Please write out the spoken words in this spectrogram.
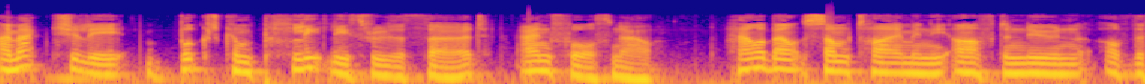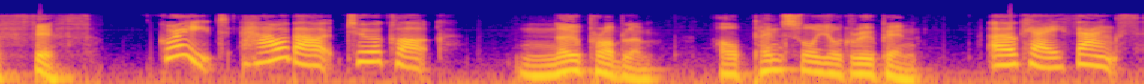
I'm actually booked completely through the 3rd and 4th now. How about sometime in the afternoon of the 5th? Great, how about 2 o'clock? No problem. I'll pencil your group in. Okay, thanks.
